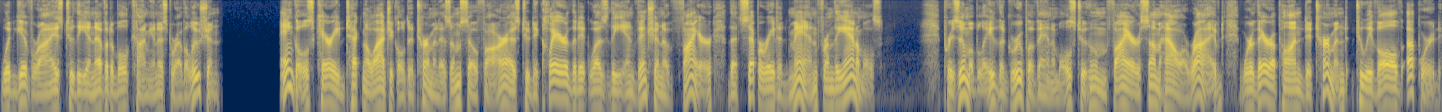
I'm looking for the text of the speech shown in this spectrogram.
would give rise to the inevitable communist revolution. Engels carried technological determinism so far as to declare that it was the invention of fire that separated man from the animals. Presumably, the group of animals to whom fire somehow arrived were thereupon determined to evolve upward.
